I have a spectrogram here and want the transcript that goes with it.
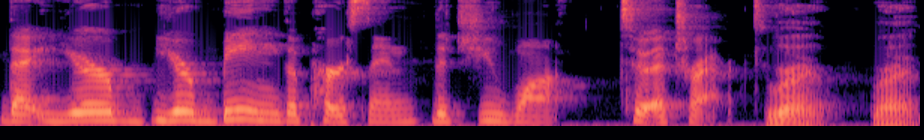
that you're you're being the person that you want to attract right, right.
